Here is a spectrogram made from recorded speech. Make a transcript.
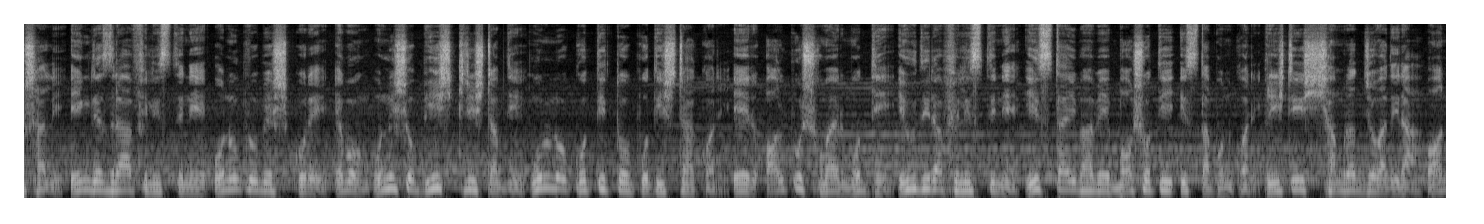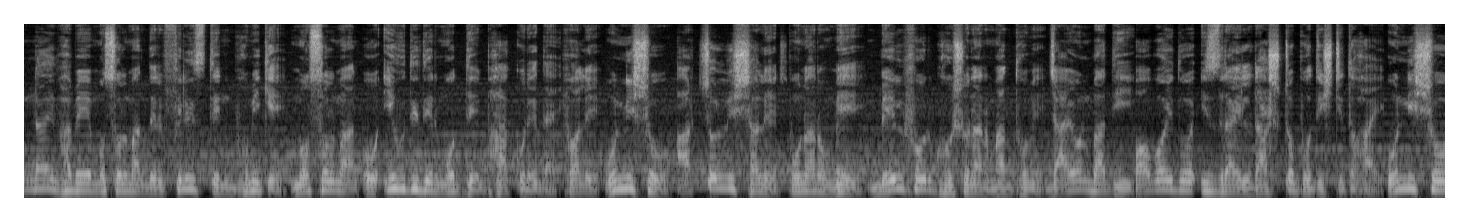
সালে ইংরেজরা ফিলিস্তিনে অনুপ্রবেশ করে এবং উনিশশো বিশ খ্রিস্টাব্দে পূর্ণ কর্তৃত্ব প্রতিষ্ঠা করে। এর অল্প সময়ের মধ্যে ইহুদিরা ফিলিস্তিনে স্থায়ীভাবে বসতি স্থাপন করে। ব্রিটিশ সাম্রাজ্যবাদীরা অন্যায়ভাবে মুসলমানদের ফিলিস্তিন ভূমিকে মুসলমান ও ইহুদিদের মধ্যে ভাগ করে দেয়। ফলে উনিশশো আটচল্লিশ সালের পনেরো মে, বেলফোর ঘোষণার মাধ্যমে জায়নবাদী অবৈধ ইসরায়েল রাষ্ট্র প্রতিষ্ঠিত হয়। উনিশশো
